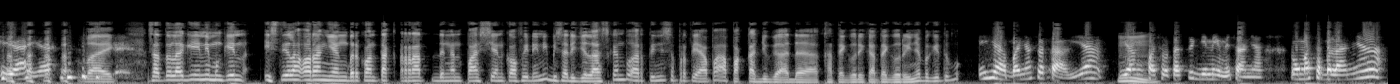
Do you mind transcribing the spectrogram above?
Iya ya. Baik. Satu lagi ini mungkin istilah orang yang berkontak erat dengan pasien COVID ini bisa dijelaskan Bu artinya seperti apa? Apakah juga ada kategori-kategorinya begitu Bu? Iya, banyak sekali ya. Hmm. Yang gini misalnya, rumah sebelahnya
